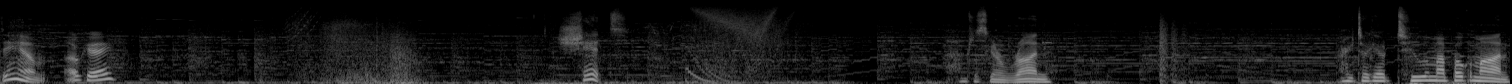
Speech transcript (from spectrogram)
Damn. Okay. Shit. I'm just gonna run. I took out two of my Pokemon.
